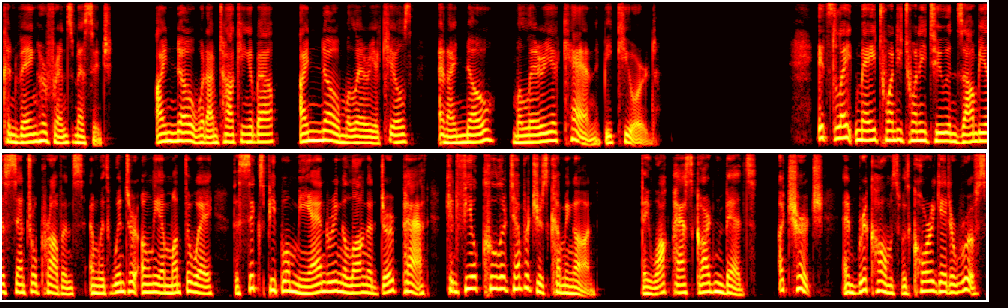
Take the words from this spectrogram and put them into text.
conveying her friend's message. I know what I'm talking about. I know malaria kills, and I know malaria can be cured. It's late May 2022 in Zambia's central province, and with winter only a month away, the six people meandering along a dirt path can feel cooler temperatures coming on. They walk past garden beds, a church, and brick homes with corrugated roofs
